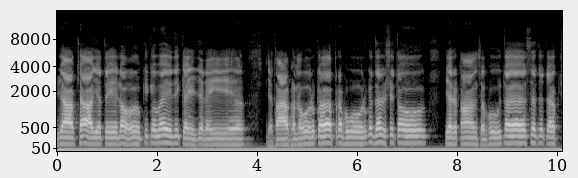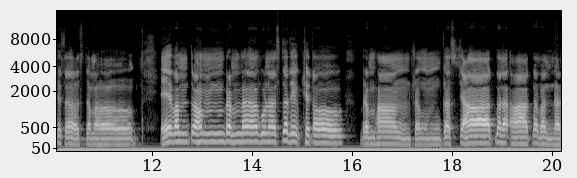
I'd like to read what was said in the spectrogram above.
व्याख्यायते लौकिकवैदिकैर्जनैः यथा घनोर्कप्रभुर्गदर्शितो, यर्कांशभूतस्य च चक्षुषस्तमः एवं त्वहं ब्रह्मगुणस्तदीक्षितो, ब्रह्मांशं कस्यात्मन आत्मबंधन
